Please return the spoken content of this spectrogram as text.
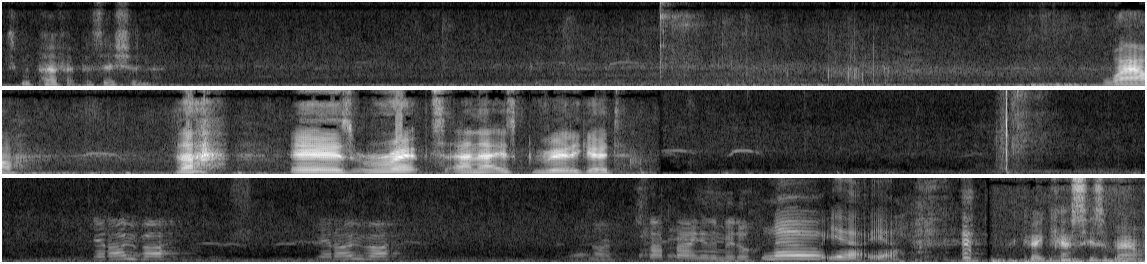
It's in the perfect position. Wow. That is ripped and that is really good. Get over. Get over. No, slap bang in the middle. No, yeah, yeah. Okay, Cassie's about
